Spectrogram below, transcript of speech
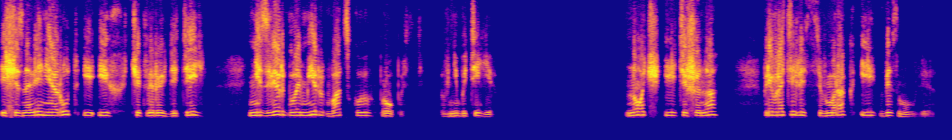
Исчезновение Рут и их четверых детей низвергло мир в адскую пропасть, в небытие. Ночь и тишина превратились в мрак и безмолвие.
